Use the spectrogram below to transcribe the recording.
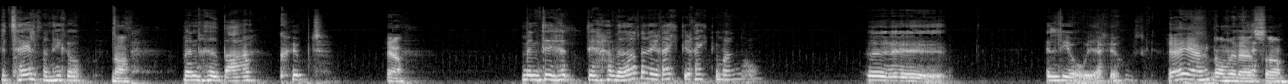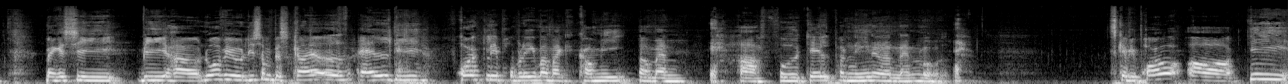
det talte man ikke om. Nå. Man havde bare købt. Ja. Men det, har- det har været der i rigtig, rigtig mange år. Øh, alle de år, jeg kan huske. Ja, ja. Nå, men altså, man kan sige, vi har nu har vi jo ligesom beskrevet alle de frygtelige problemer, man kan komme i, når man Ja. har fået gæld på den ene eller den anden måde. Ja. Skal vi prøve at give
